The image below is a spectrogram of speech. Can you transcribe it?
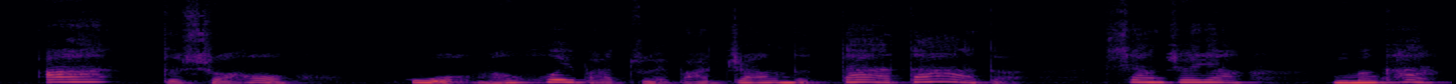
“啊”的时候，我们会把嘴巴张得大大的，像这样。你们看，“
